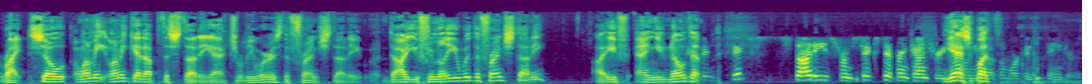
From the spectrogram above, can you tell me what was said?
right. So let me let me get up the study. Actually, where is the French study? Are you familiar with the French study? Are you, and you know There that six studies from six different countries. Yes, but- it doesn't work and it's dangerous.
